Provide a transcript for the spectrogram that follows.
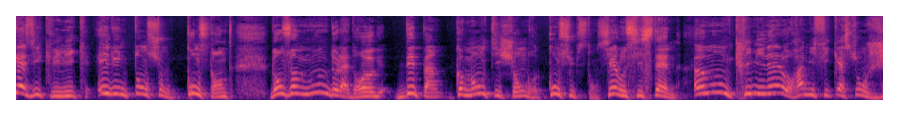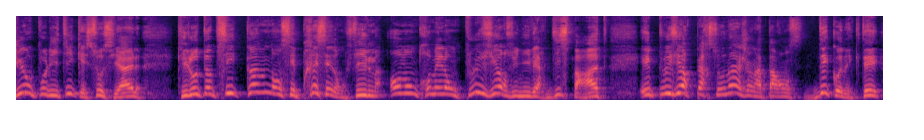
quasi clinique et d'une tension constante dans un monde de la drogue dépeint comme antichambre consubstantielle au système. Un monde criminel aux ramifications géopolitiques et sociales qui l'autopsie comme dans ses précédents films en entremêlant plusieurs univers disparates et plusieurs personnages en apparence déconnectés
